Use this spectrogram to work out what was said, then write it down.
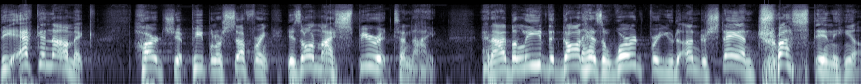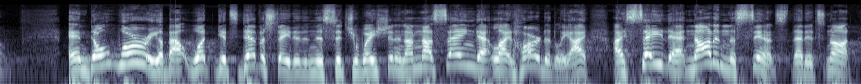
The economic hardship people are suffering is on my spirit tonight. And I believe that God has a word for you to understand. Trust in Him. And don't worry about what gets devastated in this situation. And I'm not saying that lightheartedly. I, I say that not in the sense that it's not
